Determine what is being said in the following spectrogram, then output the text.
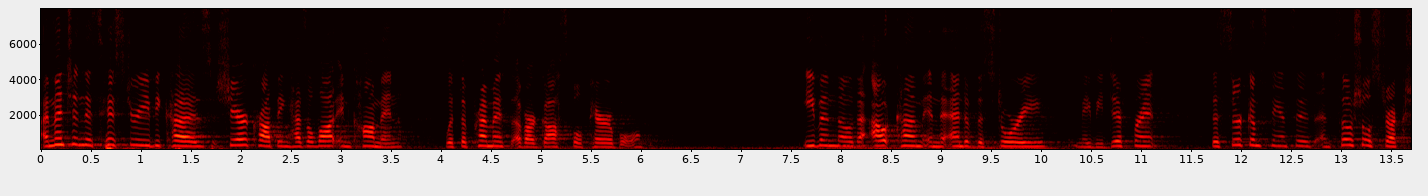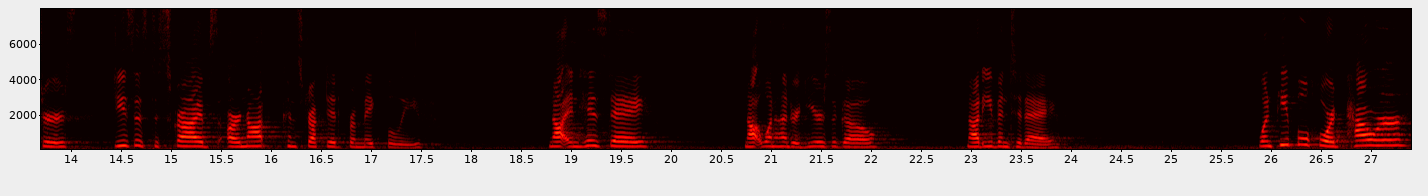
I mention this history because sharecropping has a lot in common with the premise of our gospel parable. Even though the outcome in the end of the story may be different, the circumstances and social structures Jesus describes are not constructed from make believe. Not in his day, not 100 years ago, not even today. When people hoard power,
